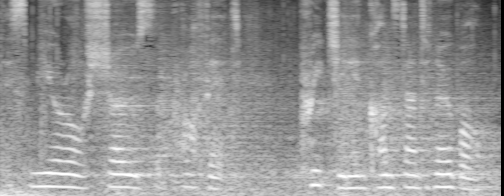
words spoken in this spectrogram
This mural shows the Prophet preaching in Constantinople.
